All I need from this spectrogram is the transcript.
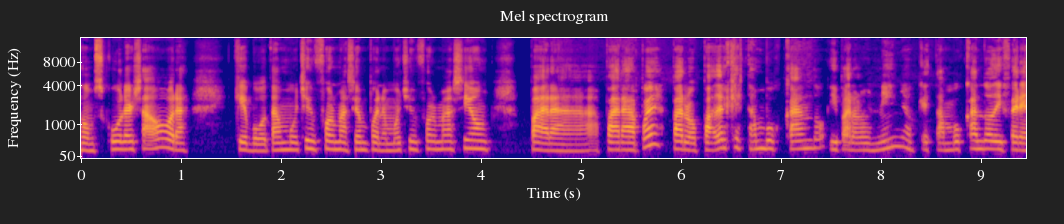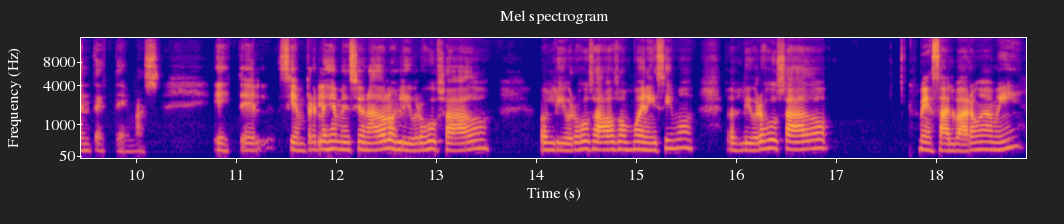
homeschoolers ahora que botan mucha información, ponen mucha información para, para, pues, para los padres que están buscando y para los niños que están buscando diferentes temas. Este, siempre les he mencionado los libros usados. Los libros usados son buenísimos. Los libros usados me salvaron a mí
